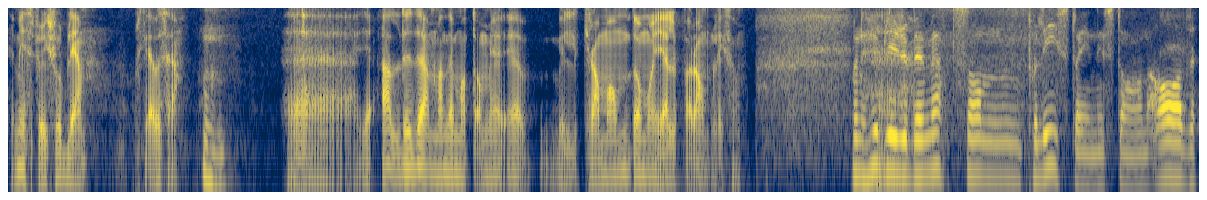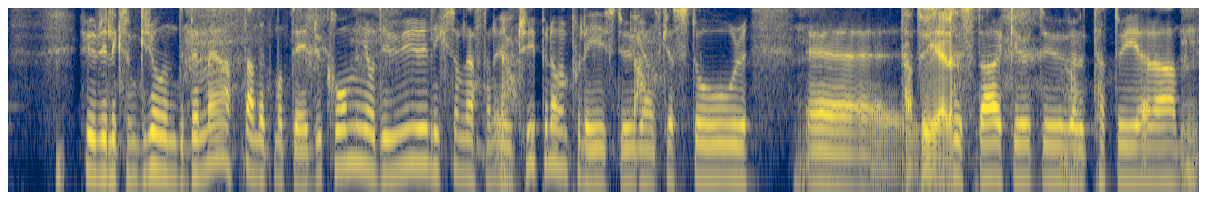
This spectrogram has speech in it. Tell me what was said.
missbruksproblem, ska jag väl säga. Mm. Eh, jag är aldrig dömande mot dem. Jag, jag, vill krama om dem och hjälpa dem. Liksom. Men hur blir du bemött som polis då inne i stan av hur är liksom grundbemötandet mot dig? Du kommer ju och du är ju liksom nästan ja. urtypen av en polis. Du är ja. ganska stor, mm. eh, tatuerad. ser stark ut, du är ja. väldigt tatuerad. Mm.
